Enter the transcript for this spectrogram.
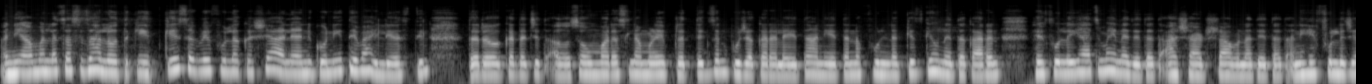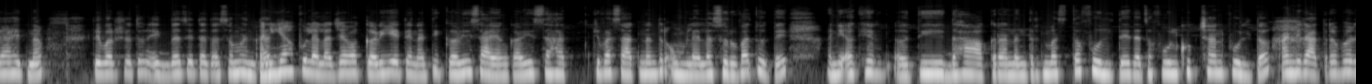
आणि आम्हालाच असं झालं होतं की इतके सगळे फुलं कसे आले आणि कोणी इथे वाहिले असतील? तर कदाचित सोमवार असल्यामुळे प्रत्येकजण पूजा करायला येतं आणि येताना फुल नक्कीच घेऊन येतं कारण हे फुलं ह्याच महिन्यात येतात. आषाढ श्रावणात येतात आणि हे फुलं जे आहेत ना ते वर्षातून एकदाच येतात असं म्हणतात. आणि या फुलाला जेव्हा कळी येते ना ती कळी सायंकाळी सहा किंवा सात नंतर उमलायला सुरुवात होते. आणि अखेर ती दहा अकरा नंतर मस्त फुलते त्याचं फूल खूप छान फुलतं. आणि रात्रभर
